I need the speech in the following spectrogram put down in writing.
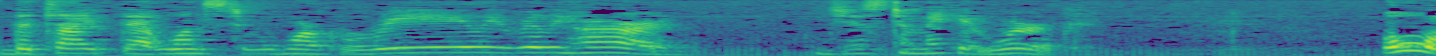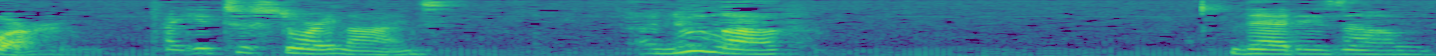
the type that wants to work really, really hard just to make it work. Or I get two storylines. A new love that is um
